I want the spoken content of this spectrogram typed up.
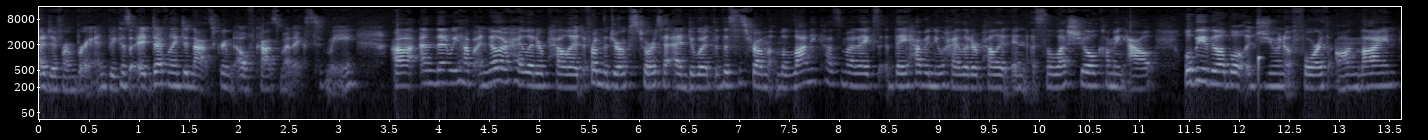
a different brand because it definitely did not scream e.l.f. Cosmetics to me. Uh, and then we have another highlighter palette from the drugstore to end with. This is from Milani Cosmetics. They have a new highlighter palette in Celestial coming out. Will be available June 4th online.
